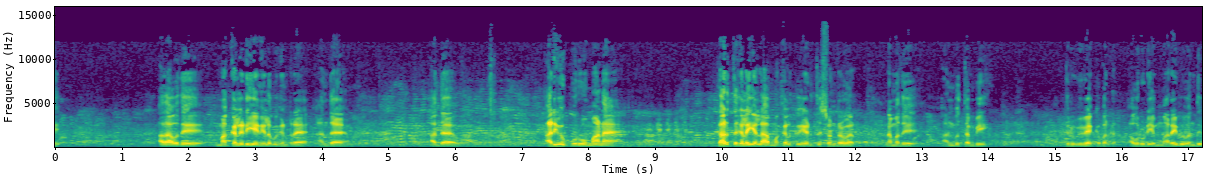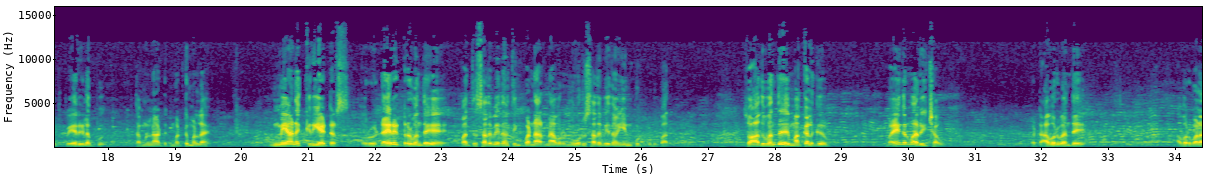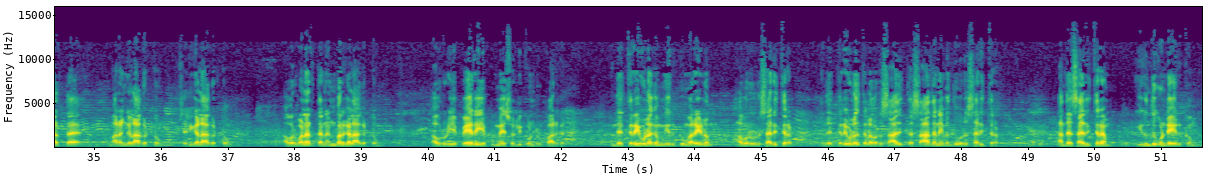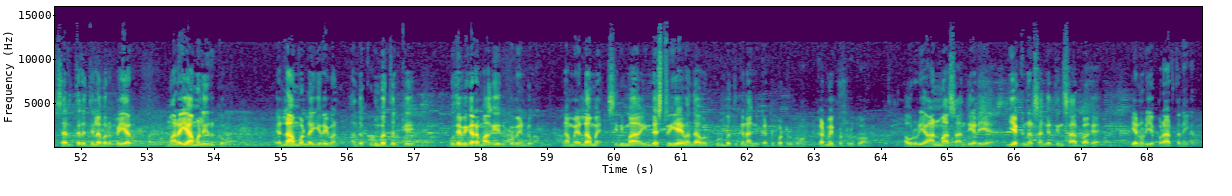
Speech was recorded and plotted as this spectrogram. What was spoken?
அதாவது மக்களிடையே நிலவுகின்ற அந்த அந்த அறிவுபூர்வமான கருத்துக்களை எல்லா மக்களுக்கும் எடுத்து சென்றவர் நமது அன்பு தம்பி திரு விவேக் அவர்கள். அவருடைய மறைவு வந்து பேரிழப்பு தமிழ்நாட்டுக்கு மட்டுமல்ல உண்மையான கிரியேட்டர்ஸ் ஒரு டைரக்டர் வந்து பத்து சதவீதம் திங்க் பண்ணார்னா அவர் நூறு சதவீதம் இன்புட் கொடுப்பார். ஸோ அது வந்து மக்களுக்கு பயங்கரமாக ரீச் ஆகும். பட் அவர் வந்து அவர் வளர்த்த மரங்களாகட்டும் செடிகளாகட்டும் அவர் வளர்த்த நண்பர்களாகட்டும் அவருடைய பெயரை எப்பவுமே சொல்லிக் கொண்டிருப்பார்கள். இந்த திரையுலகம் இருக்கும் வரையிலும் அவர் ஒரு சரித்திரம். இந்த திரையுலகத்தில் அவர் சாதித்த சாதனை வந்து ஒரு சரித்திரம். அந்த சரித்திரம் இருந்து கொண்டே இருக்கும். சரித்திரத்தில் அவர் பெயர் மறையாமல் இருக்கும். எல்லாம் வல்ல இறைவன். அந்த குடும்பத்திற்கு உதவிகரமாக இருக்க வேண்டும். நம்ம எல்லாமே சினிமா இண்டஸ்ட்ரியே வந்து அவர் குடும்பத்துக்கு நாங்கள் கட்டுப்பட்டிருக்கோம் கடமைப்பட்டிருக்கோம். அவருடைய ஆன்மா சாந்தி அடைய இயக்குனர் சங்கத்தின் சார்பாக என்னுடைய பிரார்த்தனைகள்.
